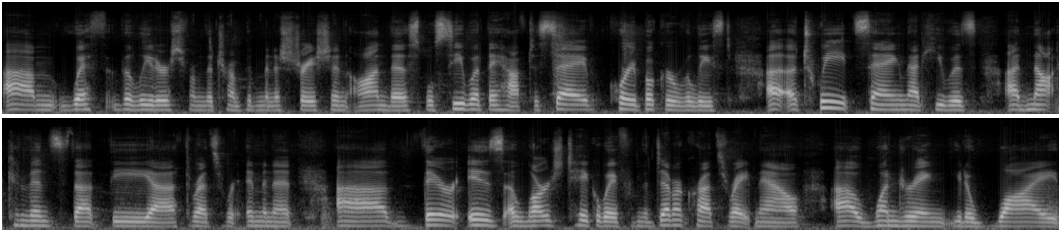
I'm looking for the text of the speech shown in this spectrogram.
um, with the leaders from the Trump administration on this. We'll see what they have to say. Cory Booker released a, tweet saying that he was uh, not convinced that the uh, threats were imminent. Uh, there there is a large takeaway from the Democrats right now, uh, wondering, you know, why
